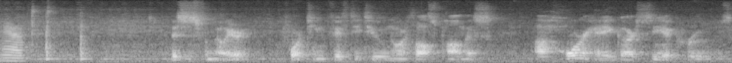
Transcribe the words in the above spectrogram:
Yeah. This is familiar. 1452 North Las Palmas. A Jorge Garcia Cruz.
